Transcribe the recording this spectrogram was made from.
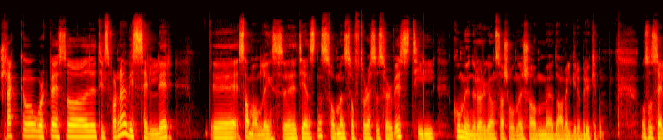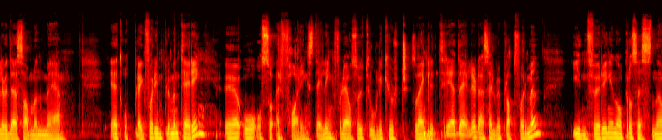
Slack og Workplace og tilsvarende. Vi selger samhandlingstjenesten som en software as a service til kommuner og organisasjoner som da velger å bruke den. Og så selger vi det sammen med et opplegg for implementering eh, og også erfaringsdeling. For det er også utrolig kult. Så det er egentlig tre deler. Det er selve plattformen, innføringen og prosessene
